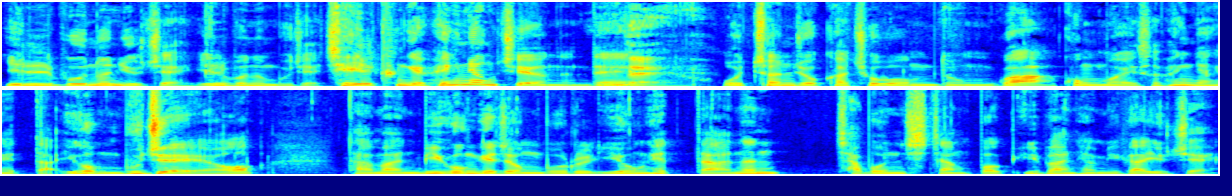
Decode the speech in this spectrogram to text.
일부는 유죄, 일부는 무죄. 제일 큰 게 횡령죄였는데 네. 오천 조카 조범동과 공모해서 횡령했다. 이건 무죄예요. 다만 미공개 정보를 이용했다는 자본시장법 위반 혐의가 유죄.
